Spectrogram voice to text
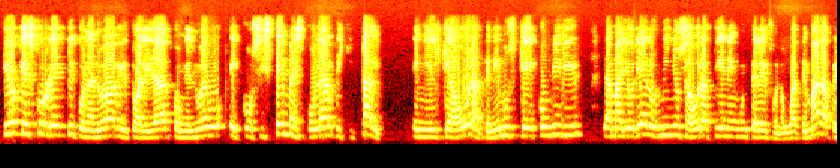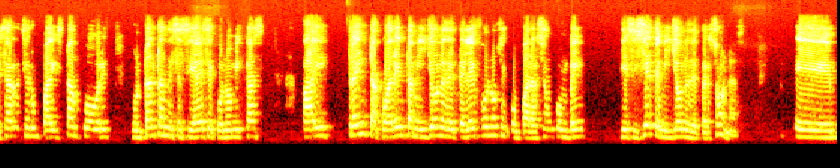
Creo que es correcto y con la nueva virtualidad, con el nuevo ecosistema escolar digital en el que ahora tenemos que convivir, la mayoría de los niños ahora tienen un teléfono. Guatemala, a pesar de ser un país tan pobre, con tantas necesidades económicas, hay 30, 40 millones de teléfonos en comparación con 17 millones de personas. Eh,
